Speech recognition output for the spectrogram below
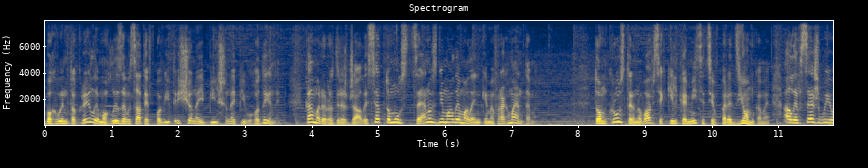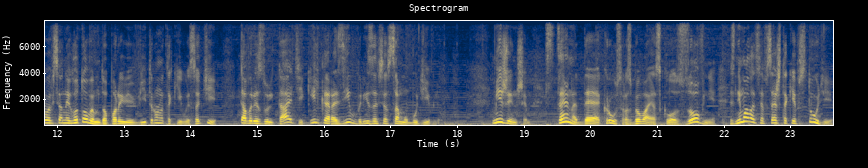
бо гвинтокрили могли зависати в повітрі щонайбільше на півгодини. Камери розряджалися, тому сцену знімали маленькими фрагментами. Том Круз тренувався кілька місяців перед зйомками, але все ж виявився не готовим до поривів вітру на такій висоті, та в результаті кілька разів врізався в саму будівлю. Між іншим, сцена, де Круз розбиває скло ззовні, знімалася все ж таки в студії.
